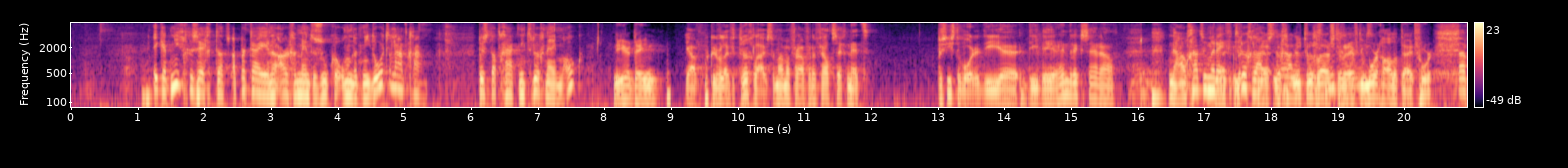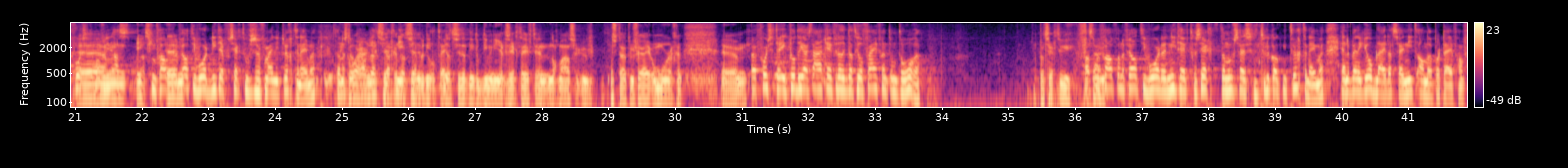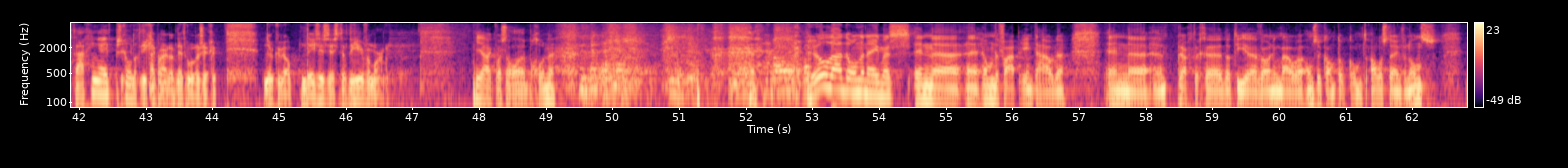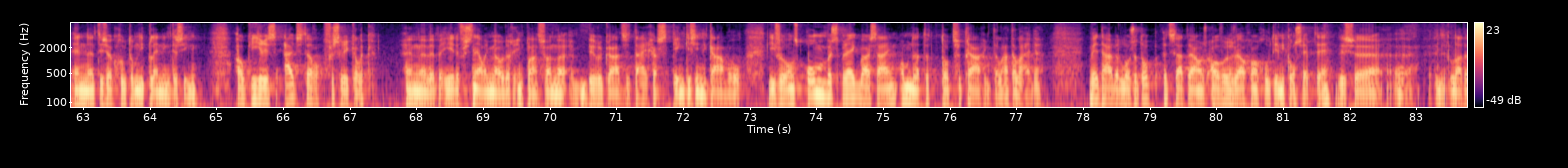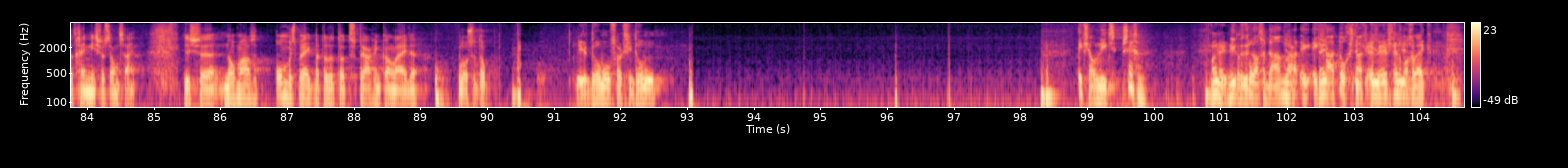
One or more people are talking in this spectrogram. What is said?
Ik heb niet gezegd dat partijen naar argumenten zoeken om dat niet door te laten gaan. Dus dat ga ik niet terugnemen ook. De heer Deen. Ja, we kunnen wel even terugluisteren, maar mevrouw van der Veld zegt net precies de woorden die, eh, die de heer Hendricks herhaalt. Nou, gaat u maar even Nee, terugluisteren. We, we gaan niet is terugluisteren, daar heeft u morgen alle tijd voor. Nou, voorzitter, Ehm, bovendien, als, mevrouw Van der ehm, Veld die woorden niet heeft gezegd... hoeven ze voor mij niet terug te nemen. Dan is het ook haar dat ze dat niet dat ze eh, dat bedoeld niet, heeft. dat ze dat niet op die manier gezegd heeft. En nogmaals, u staat u vrij om morgen... ehm, Maar voorzitter, ik wilde juist aangeven dat ik dat heel fijn vind om te horen. Wat zegt u? Ik Als mevrouw Van der Veld die woorden niet heeft gezegd... dan hoeft zij ze natuurlijk ook niet terug te nemen. En dan ben ik heel blij dat zij niet andere partijen van vertraging heeft beschuldigd. Ik heb haar dat net horen zeggen. Dank u wel. D66, de heer Van Marlen. Ja, ik was al eh, begonnen. Hulde aan de ondernemers en eh, eh, om de vaart erin te houden. En eh, prachtig dat die woningbouw onze kant op komt. Alle steun van ons. En het is ook goed om die planning te zien. Ook hier is uitstel verschrikkelijk. En we hebben eerder versnelling nodig in plaats van bureaucratische tijgers, kinkjes in de kabel, die voor ons onbespreekbaar zijn om dat tot vertraging te laten leiden. Wethouder, los het op. Het staat trouwens overigens wel gewoon goed in de concepten. Hè? Dus eh, eh, laat het geen misverstand zijn. Dus eh, nogmaals, het onbespreekbaar dat het tot vertraging kan leiden. Los het op. De heer Drommel, fractie Drommel. Ik zou niets zeggen. Oh nee, Nu heb ik het wel gedaan, maar ik- ik ga toch straks U heeft helemaal gelijk.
